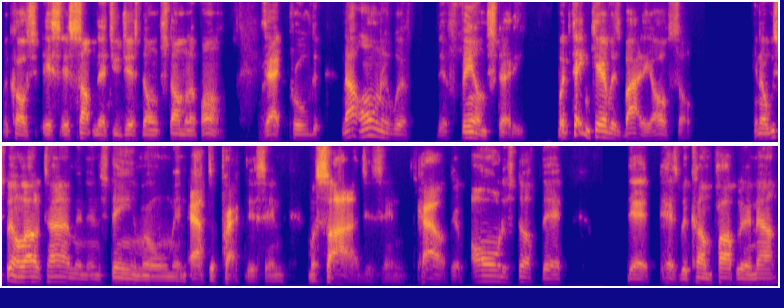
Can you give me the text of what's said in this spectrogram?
because it's, it's something that you just don't stumble upon. Zach proved it not only with the film study, but taking care of his body also. You know, we spent a lot of time in, in the steam room and after practice and massages and cow, all the stuff that that has become popular now.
